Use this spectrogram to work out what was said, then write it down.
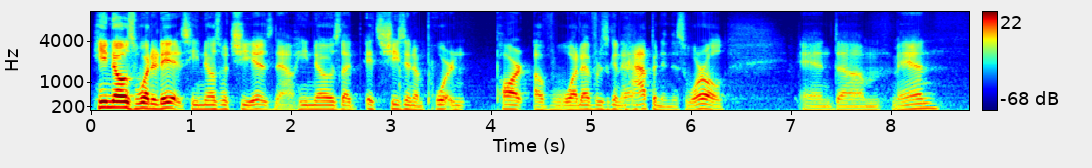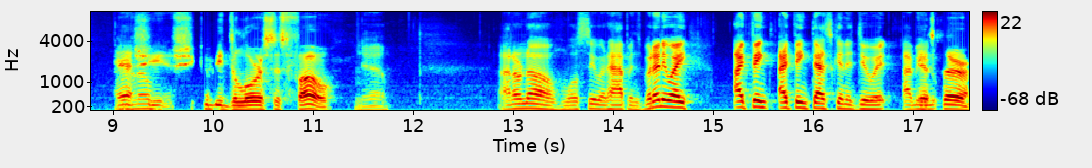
he knows what it is. He knows what she is now. He knows that it's she's an important part of whatever's gonna happen in this world. And um, man, yeah, she she could be Dolores's foe. Yeah. I don't know. We'll see what happens. But anyway, I think I think that's gonna do it. I mean, yes, sir.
